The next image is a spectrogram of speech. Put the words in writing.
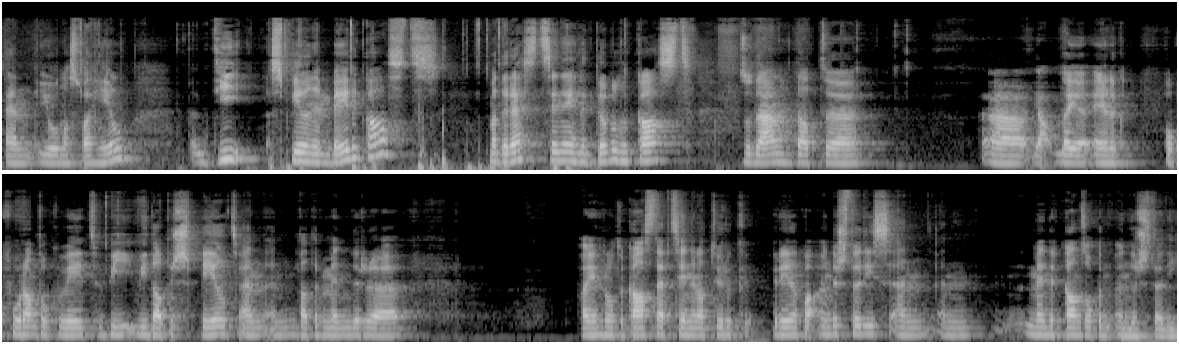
en Jonas van Heel, die spelen in beide casts. Maar de rest zijn eigenlijk dubbel gecast, zodanig dat, uh, uh, ja, dat je eigenlijk op voorhand ook weet wie, wie dat er speelt en, en dat er minder... Uh, als je een grote cast hebt, zijn er natuurlijk redelijk wat understudies en, en minder kans op een understudy.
